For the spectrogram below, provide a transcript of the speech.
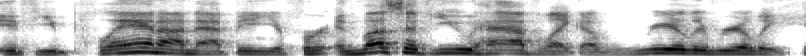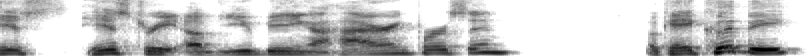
If you plan on that being your first, unless if you have like a really, really his, history of you being a hiring person, okay, it could be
